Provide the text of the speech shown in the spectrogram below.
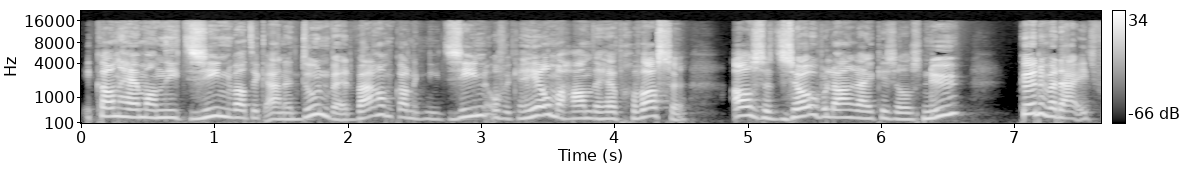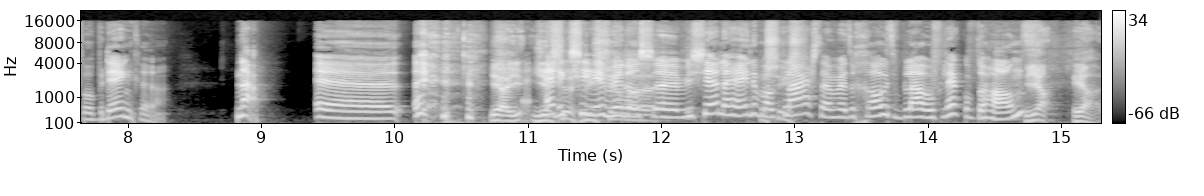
Ik kan helemaal niet zien wat ik aan het doen ben. Waarom kan ik niet zien of ik heel mijn handen heb gewassen? Als het zo belangrijk is als nu, kunnen we daar iets voor bedenken. Nou, uh, ja, je, je en ik zie inmiddels uh, Michelle helemaal precies. klaarstaan met een grote blauwe vlek op de hand. Ja, ja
